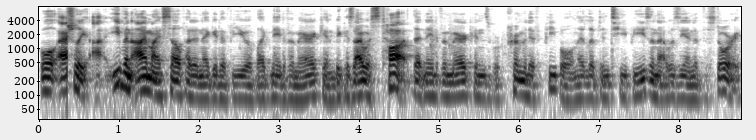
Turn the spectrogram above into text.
well, actually, I, even I myself had a negative view of like Native American because I was taught that Native Americans were primitive people and they lived in teepees and that was the end of the story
